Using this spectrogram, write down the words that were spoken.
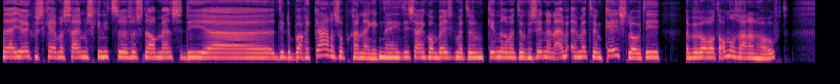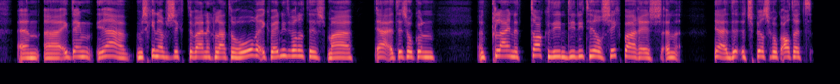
Nou ja, jeugdbeschermers zijn misschien niet zo, zo snel mensen die, eh, die de barricades op gaan, denk ik. Nee. Die, die zijn gewoon bezig met hun kinderen, met hun gezin en, en met hun caseload. Die hebben wel wat anders aan hun hoofd. En eh, ik denk, ja, misschien hebben ze zich te weinig laten horen. Ik weet niet wat het is. Maar ja, het is ook een, een kleine tak die, die niet heel zichtbaar is. En ja, het speelt zich ook altijd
